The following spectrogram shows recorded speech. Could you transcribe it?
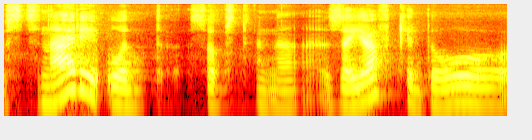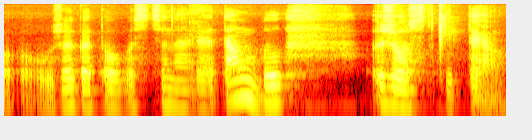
сценарий от собственно, заявки до уже готового сценария. Там был жесткий темп.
